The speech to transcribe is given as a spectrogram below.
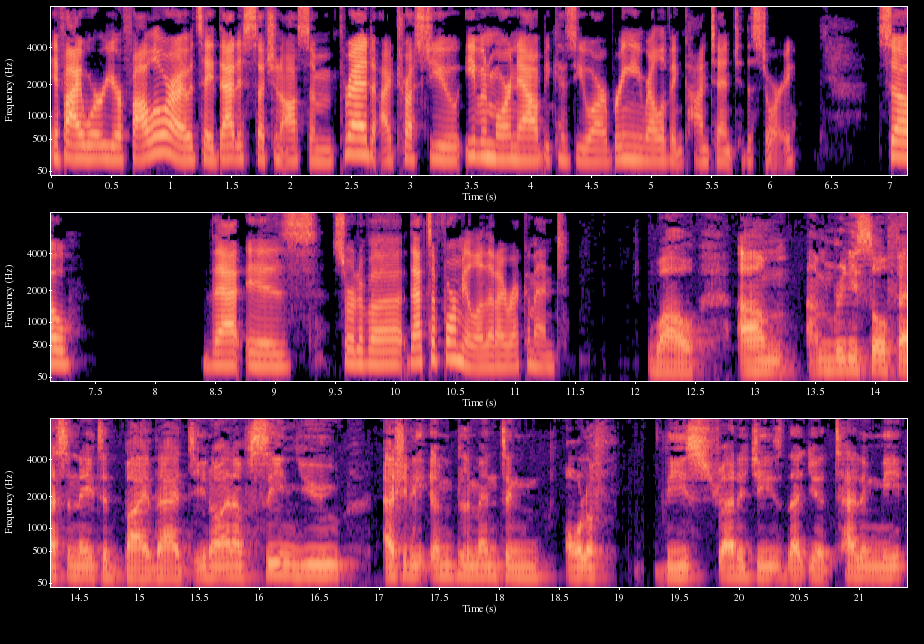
if I were your follower, I would say that is such an awesome thread. I trust you even more now because you are bringing relevant content to the story. So that is sort of a that's a formula that I recommend. Wow. Um I'm really so fascinated by that. You know, and I've seen you actually implementing all of these strategies that you're telling me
